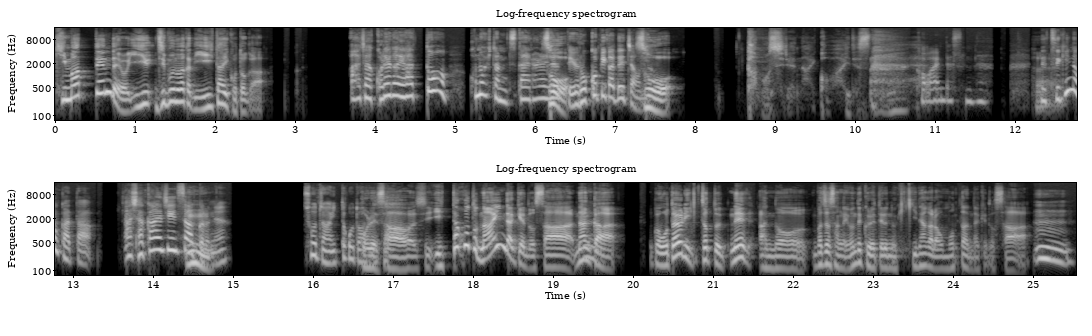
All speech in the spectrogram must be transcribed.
決まってんだよ。自分の中で言いたいことが。あじゃあこれがやっとこの人に伝えられるって喜びが出ちゃうんだ。そう。かもしれない。怖いですね。怖いですね。はい。で次の方。あ社会人サークルね。翔、ちゃん行ったことある？俺さ私行ったことないんだけどさなんか、これお便りちょっとねあのバジャさんが読んでくれてるの聞きながら思ったんだけどさうん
